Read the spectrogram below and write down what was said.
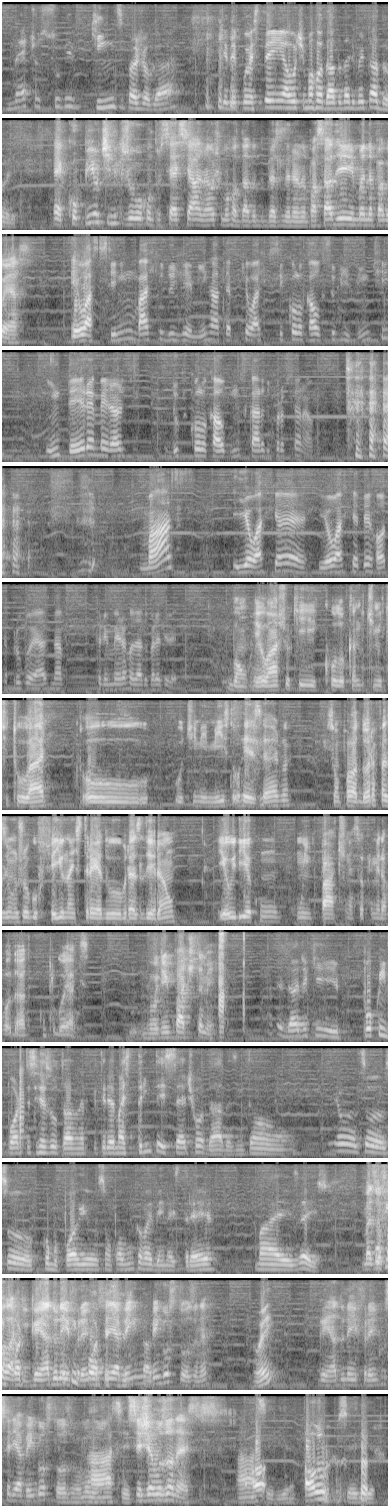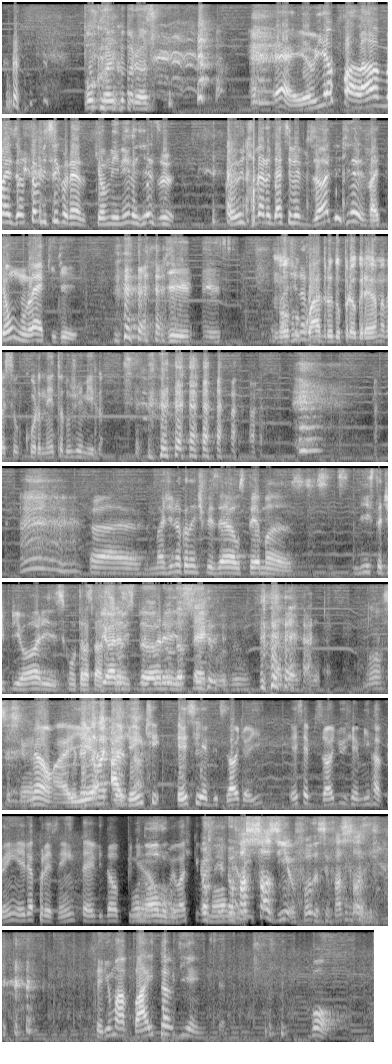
mete o sub-15 para jogar, que depois tem a última rodada da Libertadores. É, copia o time que jogou contra o CSA na última rodada do Brasileiro ano passado e manda pra Goiás. Eu assino embaixo do Gemirra, até porque eu acho que se colocar o sub-20 inteiro é melhor do que colocar alguns caras do profissional. Mas, e eu acho que é, eu acho que é derrota pro Goiás na primeira rodada do brasileiro. Bom, eu acho que colocando o time titular ou o time misto ou reserva, São Paulo adora fazer um jogo feio na estreia do Brasileirão. Eu iria com um empate nessa primeira rodada contra o Goiás. Vou de empate também. A verdade é que pouco importa esse resultado, né? Porque teria mais 37 rodadas. Então, eu sou, sou como Pog, o São Paulo nunca vai bem na estreia. Mas é isso. Mas eu vou falar importa- que ganhar do Ney pouco Franco seria bem, resultado. bem gostoso, né? Oi? Ganhar do Ney Franco seria bem gostoso. Vamos Ah, sim. Sejamos honestos. Ah, seria. Ó, Seria. Pouco rancoroso. É, eu ia falar, mas eu tô me segurando, porque o menino Jesus. Quando tiver no décimo episódio, vai ter um leque de. de. O novo Imagina- quadro do programa vai ser o Corneta do Gemirra. Ah, imagina quando a gente fizer os temas lista de piores contratações, Piores do, do, piores- do século, do- da década. Nossa senhora. Não, aí a gente. Esse episódio aí. Esse episódio o Gemirra vem, ele apresenta, ele dá opinião. Monólogo. Eu acho que vai Eu, ser- eu faço sozinho, foda-se, eu faço sozinho. seria uma baita audiência. Bom,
